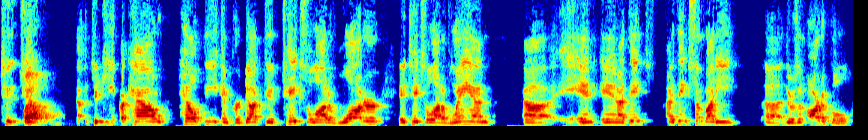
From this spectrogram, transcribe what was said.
to to, well, uh, to keep a cow healthy and productive takes a lot of water. It takes a lot of land, uh, and and I think I think somebody uh, there was an article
